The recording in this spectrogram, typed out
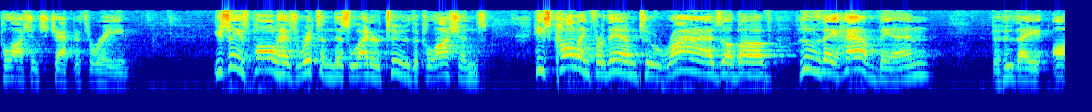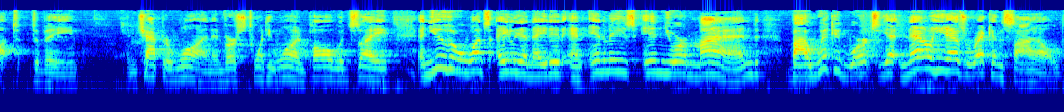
Colossians chapter 3. You see, as Paul has written this letter to the Colossians, he's calling for them to rise above who they have been to who they ought to be. In chapter 1 and verse 21, Paul would say, And you who were once alienated and enemies in your mind by wicked works, yet now he has reconciled.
